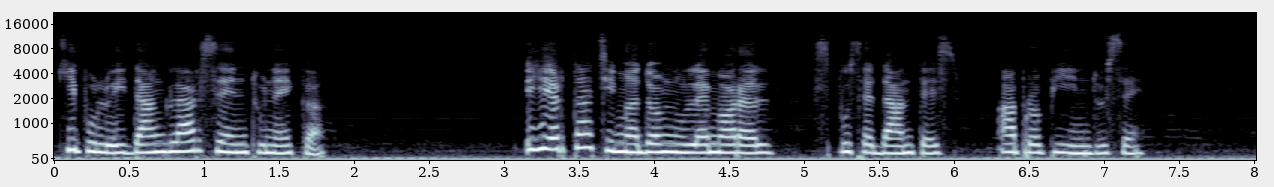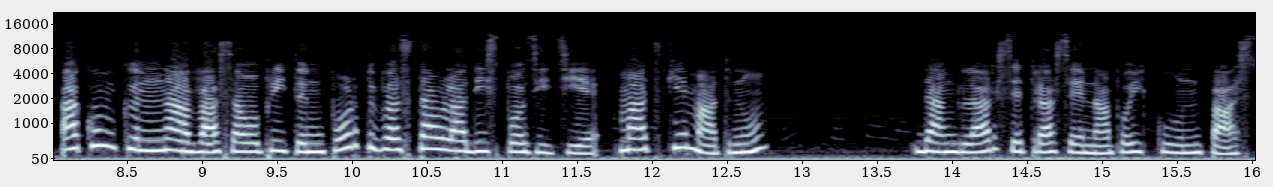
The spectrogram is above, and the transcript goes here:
Chipul lui Danglar se întunecă. Iertați-mă, domnule Morel," spuse Dantes, apropiindu-se. Acum când nava s-a oprit în port, vă stau la dispoziție. M-ați chemat, nu?" Danglar se trase înapoi cu un pas.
